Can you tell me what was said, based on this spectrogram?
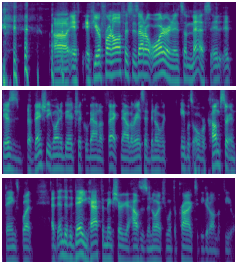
uh, if if your front office is out of order and it's a mess, it, it there's eventually going to be a trickle down effect. Now the Rays have been over able to overcome certain things. But at the end of the day, you have to make sure your house is in order if you want the product to be good on the field.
